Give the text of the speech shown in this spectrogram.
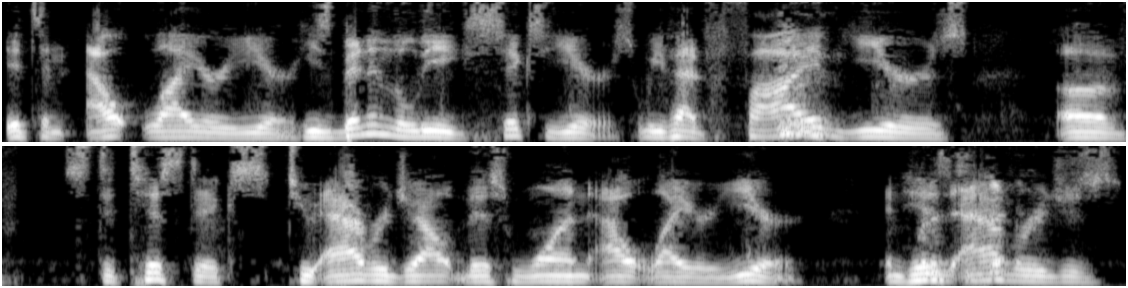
it's an outlier year. He's been in the league six years. We've had five years of statistics to average out this one outlier year, and his average is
